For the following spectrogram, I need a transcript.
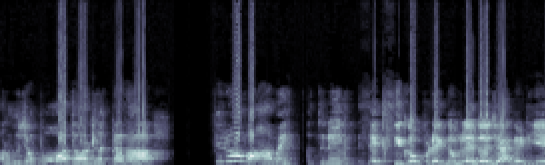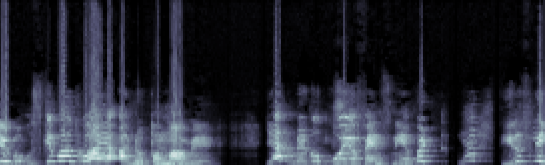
और मुझे बहुत हॉट लगता था। फिर वो वहाँ में इतने सेक्सी कपड़े एकदम लेदर जैकेट ये वो उसके बाद वो आया अनुपमा में। यार मेरे को कोई ऑफेंस नहीं है बट यार सीरियसली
